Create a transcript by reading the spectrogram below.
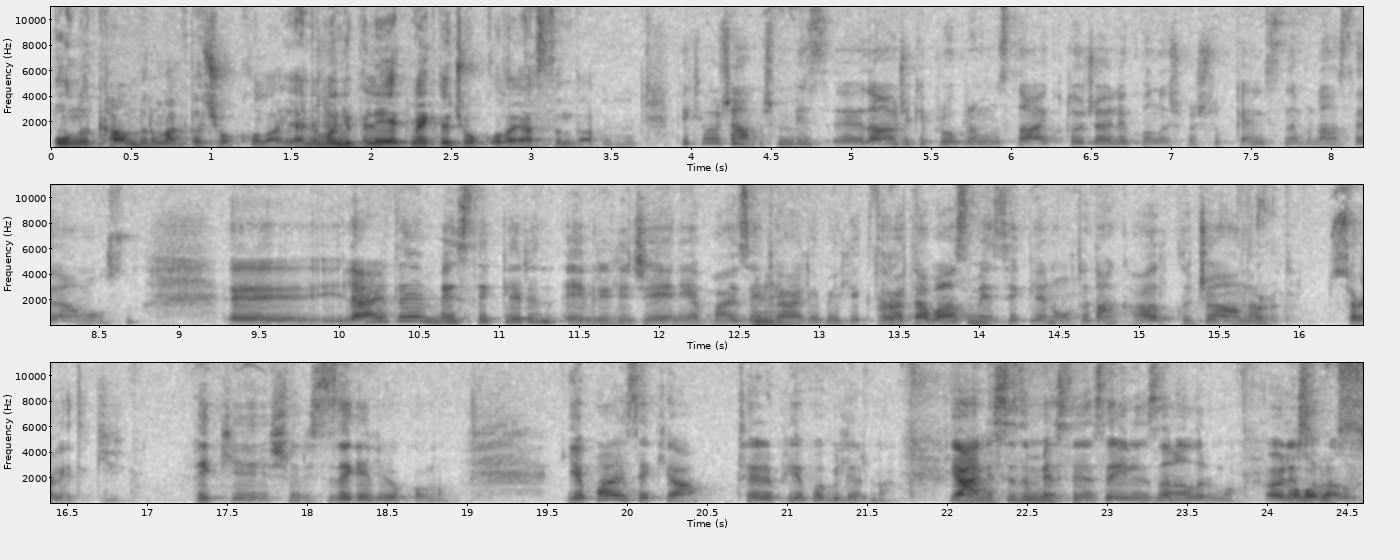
onu kandırmak da çok kolay. Yani manipüle etmek de çok kolay aslında. Peki hocam şimdi biz e, daha önceki programımızda Aykut Hoca ile konuşmuştuk kendisine buradan selam olsun. E, ileride mesleklerin evrileceğini yapay zeka ile birlikte Evet. hatta bazı mesleklerin ortadan kalkacağını Evet. Söyledik. Peki şimdi size geliyor konu. Yapay zeka terapi yapabilir mi? Yani sizin mesleğinizi elinizden alır mı? Öyle Alamaz. soralım.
